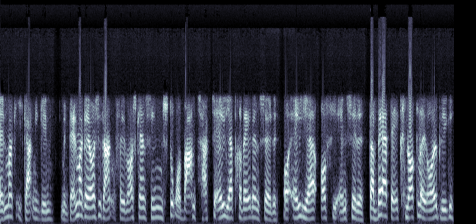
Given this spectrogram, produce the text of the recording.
Danmark i gang igen. Men Danmark er også i gang, for jeg vil også gerne sende en stor varm tak til alle jer privatansatte og alle jer offentlige ansatte, der hver dag knokler i øjeblikket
